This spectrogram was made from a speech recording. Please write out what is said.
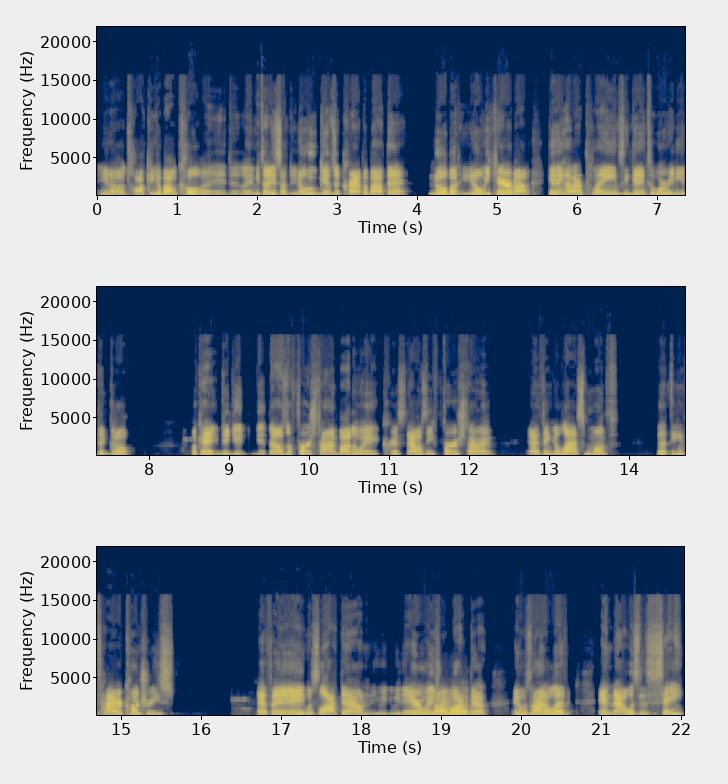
you know, talking about coal. Uh, let me tell you something. You know who gives a crap about that? Nobody. You know what we care about? Getting on our planes and getting to where we need to go. Okay. Did you? That was the first time, by the way, Chris. That was the first time, I think, last month that the entire country's FAA was locked down. The airways were locked down. It was 9 11. and that was insane.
